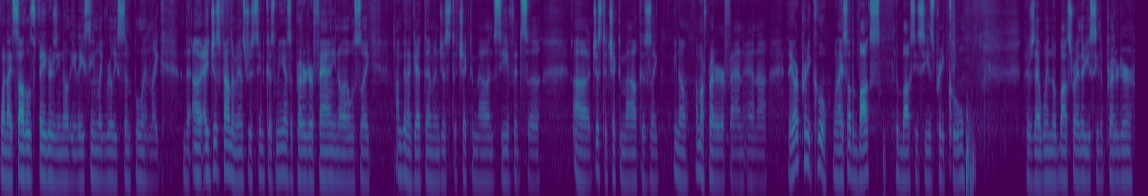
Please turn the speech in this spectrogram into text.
when I saw those figures, you know, they they seemed like really simple and like the, I just found them interesting because me as a Predator fan, you know, I was like, I'm gonna get them and just to check them out and see if it's uh, uh just to check them out because like you know I'm a Predator fan and uh, they are pretty cool. When I saw the box, the box you see is pretty cool. There's that window box right there. You see the Predator,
